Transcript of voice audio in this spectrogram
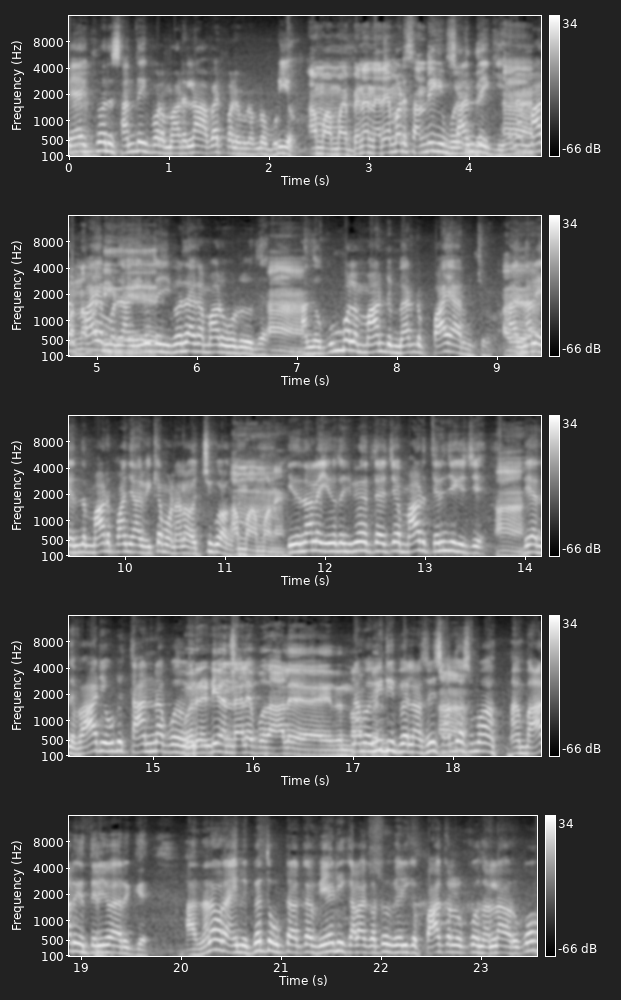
மேக்ஸிமம் அந்த சந்தைக்கு போற மாடெல்லாம் அவாய்ட் பண்ண நம்ம முடியும். ஆமா ஆமா இப்ப நிறைய மாடு சந்தைக்கு போயிருது. சந்தைக்கு. மாடு பாய மாட்டாங்க மாட்டேங்குது. இருபத்தஞ்சு பேர் தான் மாடு ஓடுது. ஆ. அந்த கும்பலை மாண்டு மிரண்டு பாய ஆரம்பிச்சிடும் அதனால எந்த மாடு பாஞ்சு யாரும் விற்க மாட்டாலும் வச்சுக்குவாங்க. இதனால இருபத்தஞ்சு பேர் தேய்ச்சா மாடு தெரிஞ்சுக்கிச்சு. ஏ அந்த வாடியை விட்டு தான்னா போதும். வந்தாலே போதும் ஆளு நம்ம வீட்டுக்கு போயிடலாம். சொல்லி சந்தோஷமா மாடு தெளிவா இருக்கு. அதனால ஒரு ஐநூறு பேர்த்த விட்டாக்கா வேடி கலாக்கட்டும் வேடிக்கை பார்க்கறதுக்கும் நல்லா இருக்கும்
